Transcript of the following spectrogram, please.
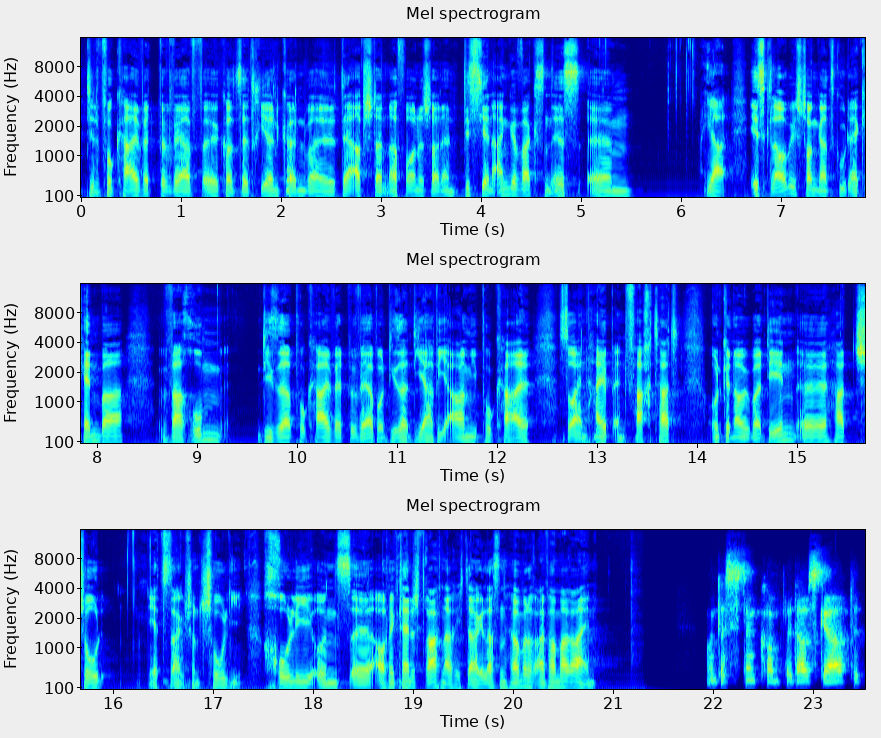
den Pokalwettbewerb äh, konzentrieren können, weil der Abstand nach vorne schon ein bisschen angewachsen ist. Ähm, ja, ist glaube ich schon ganz gut erkennbar, warum dieser Pokalwettbewerb und dieser Diaby Army Pokal so einen Hype entfacht hat. Und genau über den äh, hat Cho, jetzt sage ich schon Choli, Choli uns äh, auch eine kleine Sprachnachricht dagelassen. Hören wir doch einfach mal rein. Und das ist dann komplett ausgeartet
